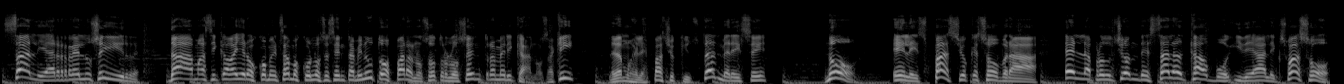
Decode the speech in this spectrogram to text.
sale a relucir. Damas y caballeros, comenzamos con los 60 minutos para nosotros los centroamericanos. Aquí le damos el espacio que usted merece. No, el espacio que sobra. En la producción de Sal al Cowboy y de Alex Suazo.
